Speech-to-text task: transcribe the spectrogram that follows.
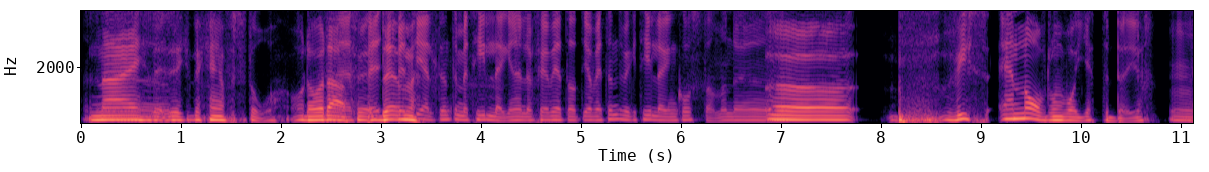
Nej, Eh, det, det, kan jag förstå. Och det var därför... spe, det, speciellt inte med tilläggen eller för jag vet att jag vet inte hur mycket tilläggen kostar men det... Uh, pff, viss, en av dem var jättedyr. Mm.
